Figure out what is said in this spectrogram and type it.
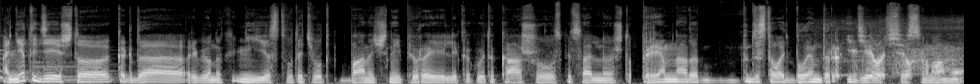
А нет идеи, что когда ребенок не ест вот эти вот баночные пюре или какую-то кашу специальную, что прям надо доставать блендер и делать все самому?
